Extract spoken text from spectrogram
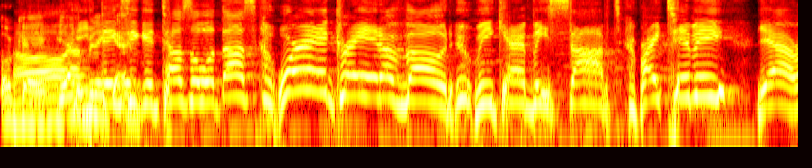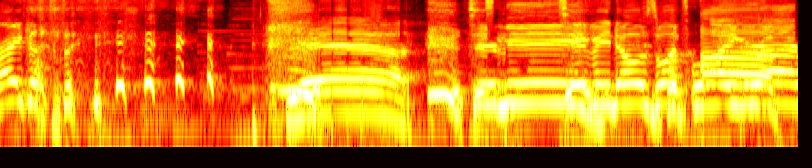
okay. Oh, yeah, he thinks he can tussle with us. We're in creative mode. We can't be stopped. Right, Timmy? Yeah, right. Yeah. Timmy. Timmy knows what's up. rat.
